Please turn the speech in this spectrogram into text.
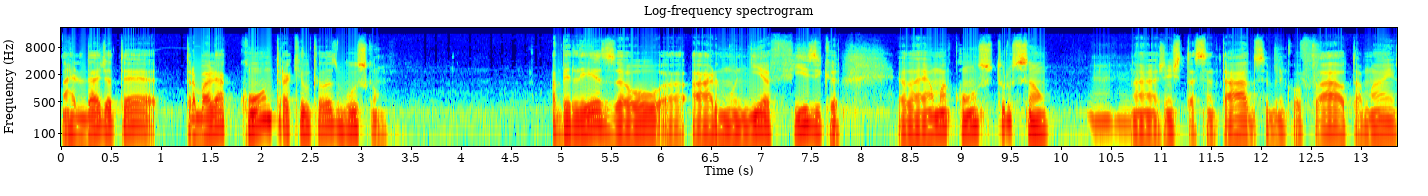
na realidade, até trabalhar contra aquilo que elas buscam. A beleza ou a, a harmonia física, ela é uma construção. Uhum. Né? A gente está sentado, você brincou, falou, ah, o tamanho.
